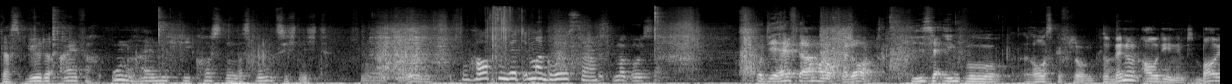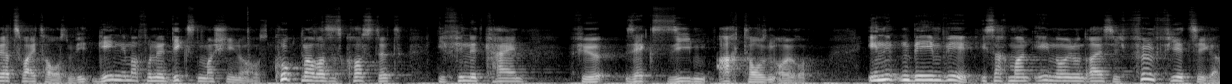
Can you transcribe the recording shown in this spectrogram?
das würde einfach unheimlich viel kosten. Das lohnt sich nicht. Der Haufen wird immer größer. Wird immer größer. Und die Hälfte haben wir noch verloren. Die ist ja irgendwo rausgeflogen. Also wenn du ein Audi nimmst, Baujahr 2000, wir gehen immer von der dicksten Maschine aus. Guckt mal, was es kostet. Ihr findet keinen für 6, 7, 8000 Euro. Ihr nehmt einen BMW, ich sag mal ein E39, 540er.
